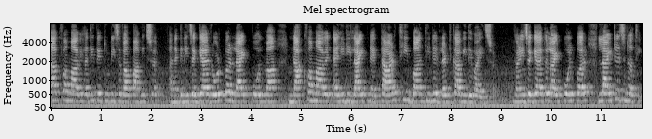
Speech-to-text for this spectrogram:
નાખવામાં આવી હતી તે તૂટી જવા પામી છે. અને તેની જગ્યાએ રોડ પર લાઇટ પોલમાં નાખવામાં આવેલ એલઈડી લાઇટને તારથી બાંધીને લટકાવી દેવાઈ છે. ઘણી જગ્યાએ તો લાઇટ પોલ પર લાઇટ જ નથી.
